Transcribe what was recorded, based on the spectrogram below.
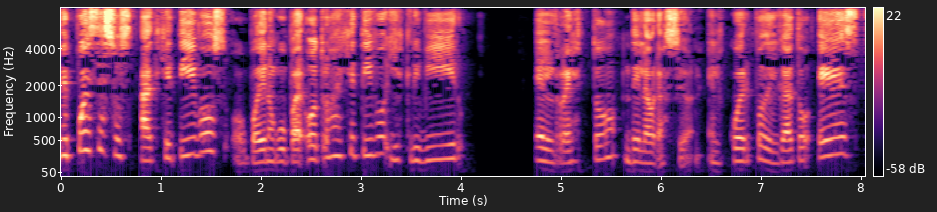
Después de esos adjetivos, o pueden ocupar otros adjetivos y escribir el resto de la oración. El cuerpo del gato es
